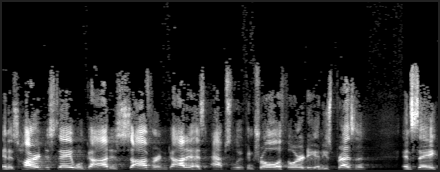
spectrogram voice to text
And it's hard to say, well, God is sovereign. God has absolute control, authority, and He's present and say,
